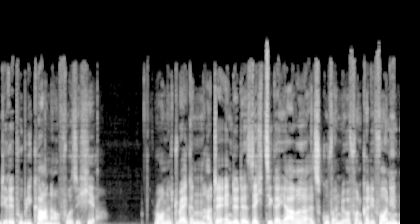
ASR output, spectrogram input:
die Republikaner vor sich her. Ronald Reagan hatte Ende der 60er Jahre als Gouverneur von Kalifornien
